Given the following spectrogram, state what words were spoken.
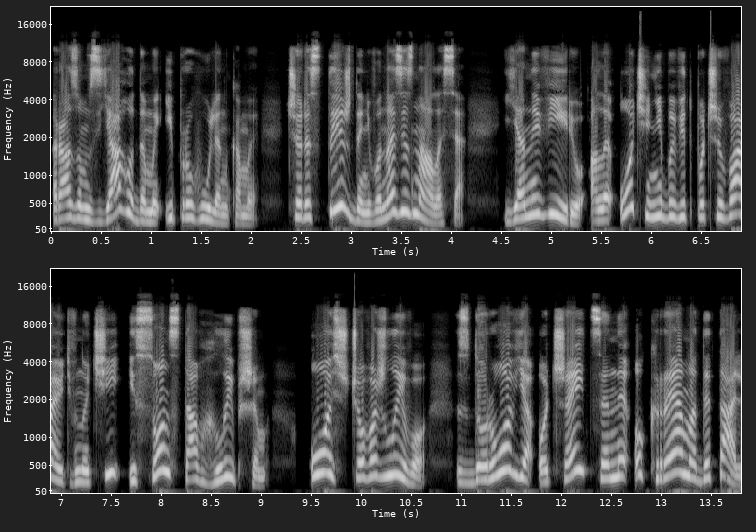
разом з ягодами і прогулянками. Через тиждень вона зізналася: я не вірю, але очі ніби відпочивають вночі, і сон став глибшим. Ось що важливо: здоров'я очей це не окрема деталь,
